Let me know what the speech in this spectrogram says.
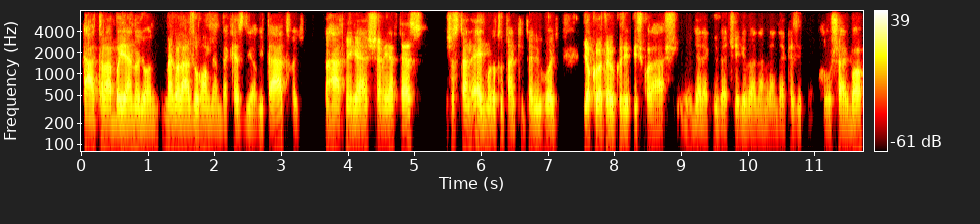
általában ilyen nagyon megalázó hangnembe kezdi a vitát, hogy na hát még ehhez sem értesz, és aztán egy mondat után kiderül, hogy gyakorlatilag a középiskolás gyerek műveltségével nem rendelkezik valóságban.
